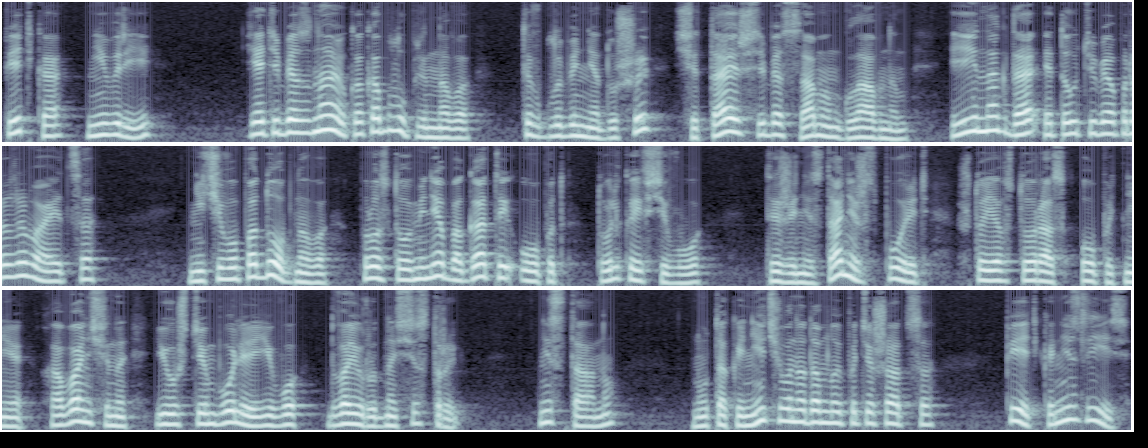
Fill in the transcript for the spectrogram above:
Петька, не ври. Я тебя знаю как облупленного. Ты в глубине души считаешь себя самым главным, и иногда это у тебя прорывается. Ничего подобного, просто у меня богатый опыт, только и всего. Ты же не станешь спорить, что я в сто раз опытнее Хованщины и уж тем более его двоюродной сестры? Не стану. Ну так и нечего надо мной потешаться. Петька, не злись.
